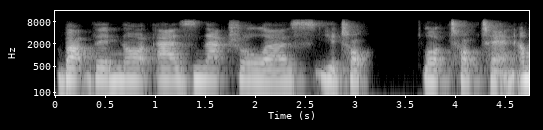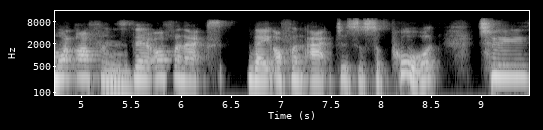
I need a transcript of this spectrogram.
but they're not as natural as your top lot top 10. And what often mm. they often acts they often act as a support to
